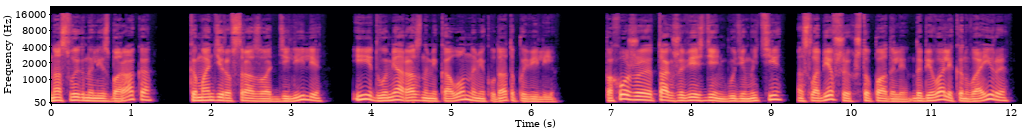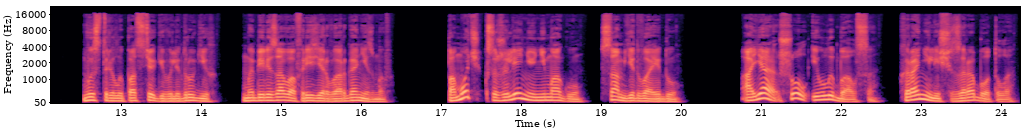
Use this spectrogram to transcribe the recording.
Нас выгнали из барака, командиров сразу отделили и двумя разными колоннами куда-то повели. Похоже, также весь день будем идти, ослабевших, что падали, добивали конвоиры, выстрелы подстегивали других, мобилизовав резервы организмов. Помочь, к сожалению, не могу, сам едва иду. А я шел и улыбался. Хранилище заработало.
